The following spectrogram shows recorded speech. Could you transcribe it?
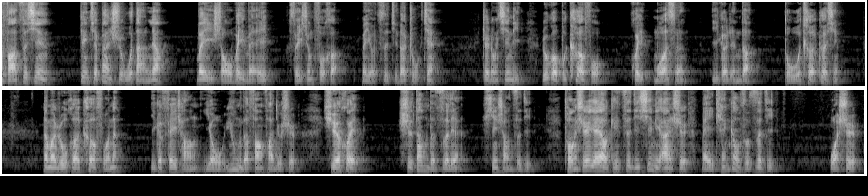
乏自信，并且办事无胆量，畏首畏尾，随声附和，没有自己的主见。这种心理如果不克服，会磨损一个人的独特个性。那么，如何克服呢？一个非常有用的方法就是学会适当的自恋。欣赏自己，同时也要给自己心理暗示，每天告诉自己：“我是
